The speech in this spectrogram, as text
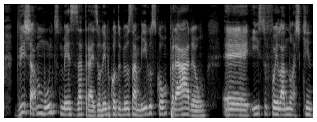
Bicha, há muitos meses atrás. Eu lembro quando meus amigos compraram. É, isso foi lá no. Acho que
